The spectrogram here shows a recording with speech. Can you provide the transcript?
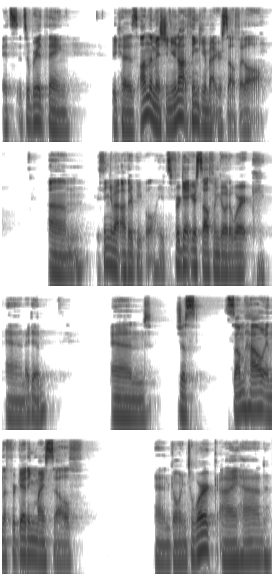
It's it's a weird thing because on the mission you're not thinking about yourself at all. Um, you're thinking about other people. It's forget yourself and go to work, and I did, and just somehow in the forgetting myself and going to work, I had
